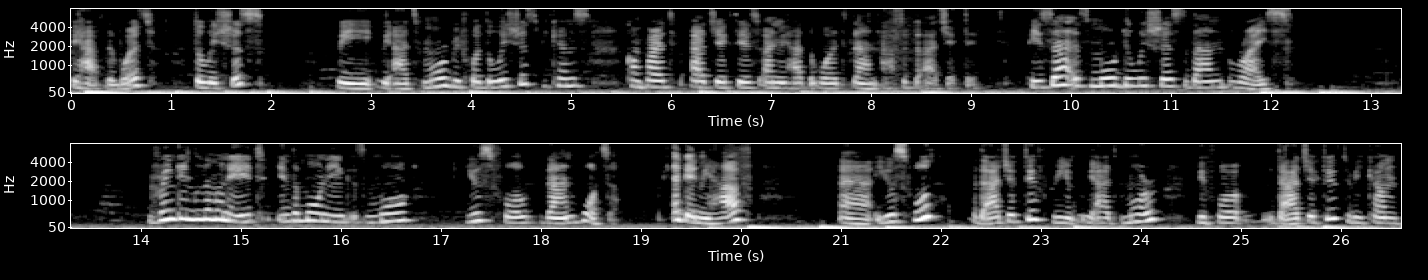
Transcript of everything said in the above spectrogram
We have the word delicious. We we add more before delicious becomes comparative adjectives and we had the word than after the adjective Pizza is more delicious than rice. Drinking lemonade in the morning is more useful than water. Again, we have uh, useful, the adjective, we, we add more before the adjective to become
